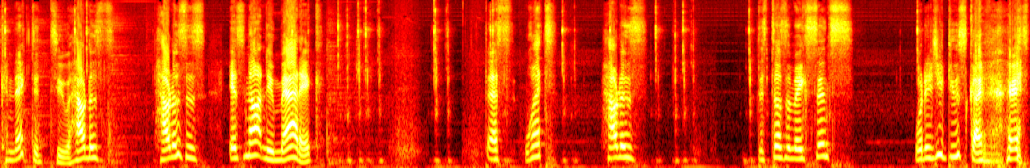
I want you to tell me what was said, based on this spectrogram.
connected to? How does... How does this- It's not pneumatic! That's- what? How does... This doesn't make sense! What did you do, Skymerit?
